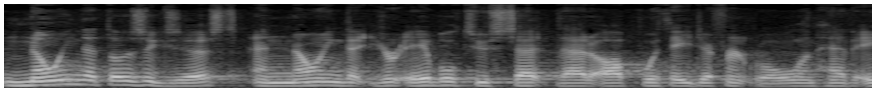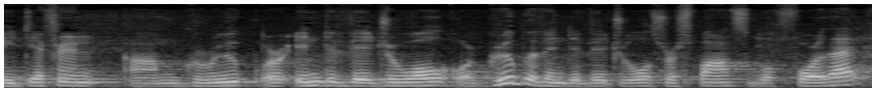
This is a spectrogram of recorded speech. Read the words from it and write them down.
knowing that those exist and knowing that you're able to set that up with a different role and have a different um, group or individual or group of individuals responsible for that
